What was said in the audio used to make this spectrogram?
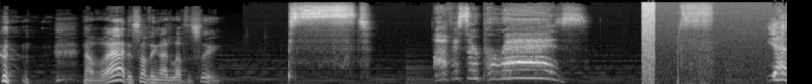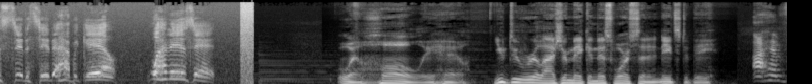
Now, that is something I'd love to see. Psst! Officer Perez! Yes, Citizen Abigail. What is it? Well, holy hell. You do realize you're making this worse than it needs to be. I have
